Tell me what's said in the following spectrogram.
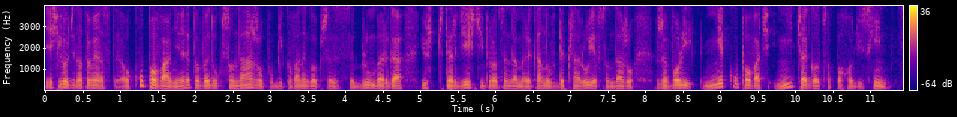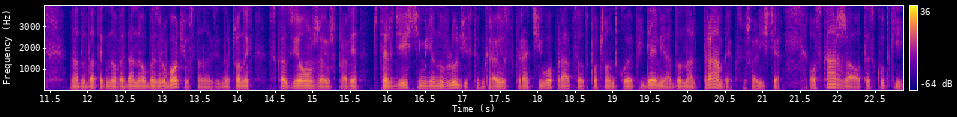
Jeśli chodzi natomiast o kupowanie, to według sondażu publikowanego przez Bloomberga już 40% Amerykanów deklaruje w sondażu, że woli nie kupować niczego, co pochodzi z Chin. Na dodatek nowe dane o bezrobociu w Stanach Zjednoczonych wskazują, że już prawie 40 milionów ludzi w tym kraju straciło pracę od początku epidemii, Donald Trump, jak słyszeliście, oskarża o te skutki,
